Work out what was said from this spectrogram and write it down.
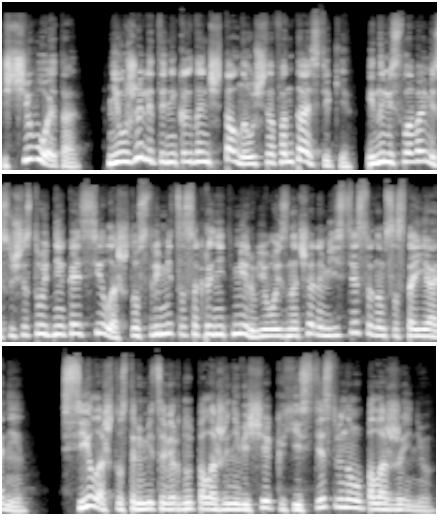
С чего это? Неужели ты никогда не читал научной фантастики? Иными словами, существует некая сила, что стремится сохранить мир в его изначальном естественном состоянии. Сила, что стремится вернуть положение вещей к их естественному положению.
